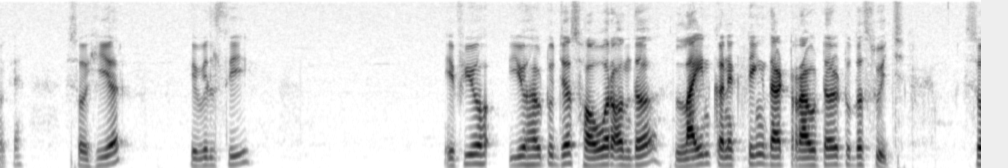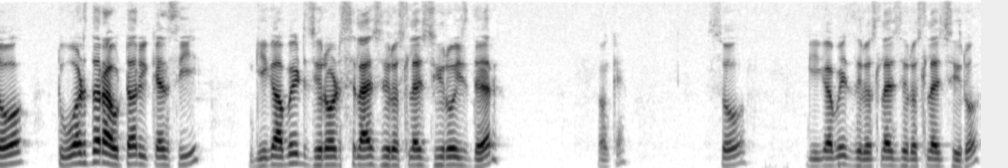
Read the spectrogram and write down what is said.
okay? So here we will see if you you have to just hover on the line connecting that router to the switch. So towards the router you can see gigabit 0 slash 0 slash 0 is there. Okay? So gigabit 0 slash 0 slash 0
